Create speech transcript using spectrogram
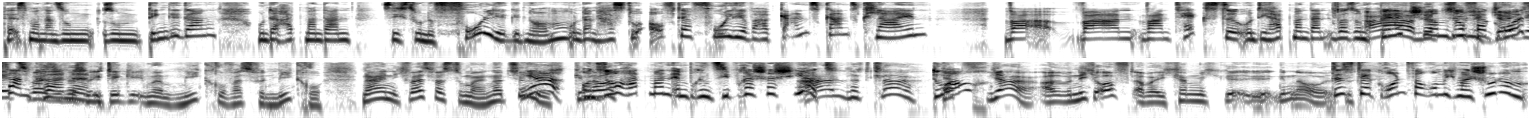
Da ist man an so ein, so ein Ding gegangen und da hat man dann sich so eine Folie genommen und dann hast du auf der Folie war ganz, ganz klein, war, waren, waren Texte und die hat man dann über so einen Bildschirm so Ah, natürlich. Ja, vergrößern jetzt weiß ich, können. was, ich denke immer, Mikro, was für ein Mikro? Nein, ich weiß, was du meinst. Natürlich. ja, genau. und so hat man im Prinzip recherchiert. Ah, na klar. Du Jetzt- auch? Ja, aber nicht oft, aber ich kann mich, äh, genau. Das ist der Grund, warum ich mein Studium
